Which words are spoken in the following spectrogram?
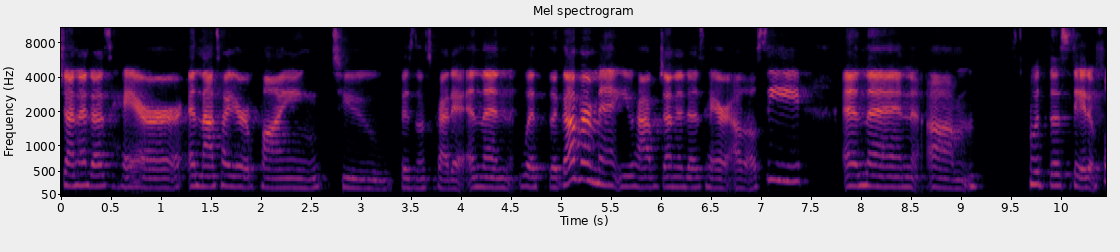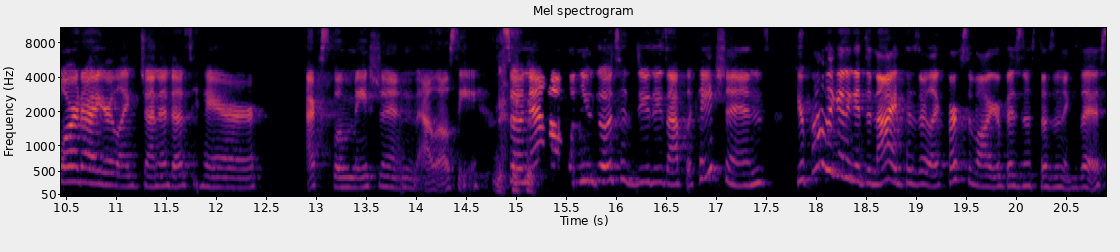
Jena does hair, and that's how you're applying to business credit. And then with the government, you have Jena does hair LLC, and then um, with the state of Florida, you're like Jena does hair exclamation LLC. So now when you go to do these applications, you're probably going to get denied because they're like, first of all, your business doesn't exist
